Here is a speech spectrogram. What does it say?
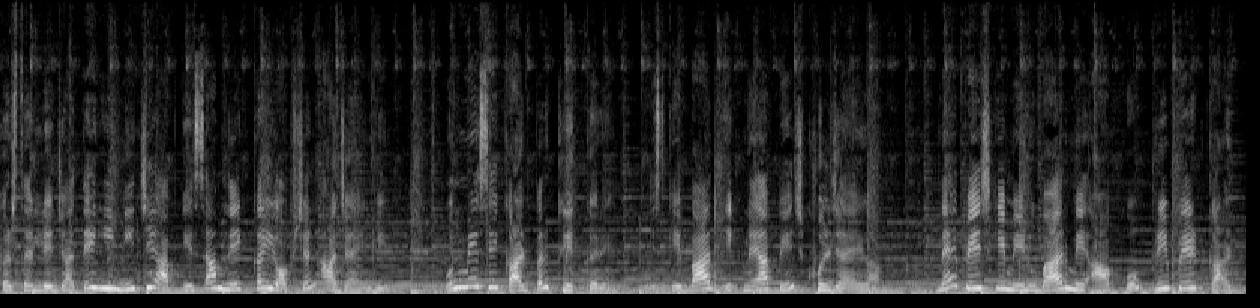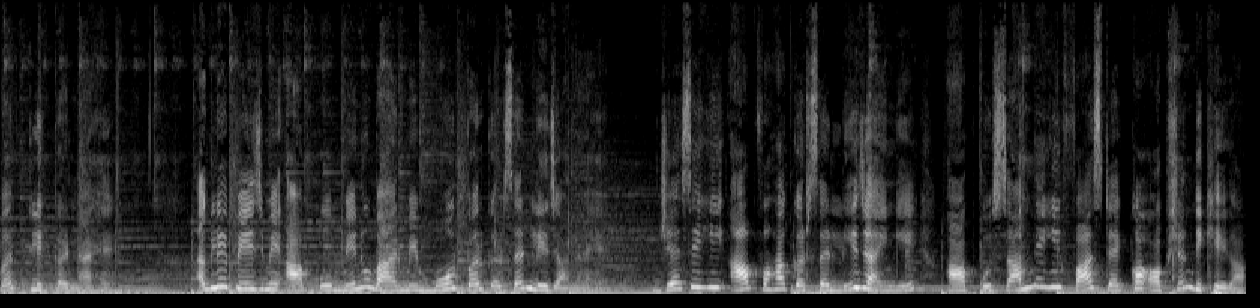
कर्सर ले जाते ही नीचे आपके सामने कई ऑप्शन आ जाएँगे। उनमें से कार्ड पर क्लिक करें। इसके बाद एक नया पेज खुल जाएगा। नए पेज के मेनू बार में आपको प्रीपेड कार्ड पर क्लिक करना है। अगले पेज में आपको मेनू बार में मोर पर कर्सर ले जाना है। जैसे ही आप वहाँ कर्सर ले जाएँगे, आपको सामने ही फास्ट टैग का ऑप्शन दिखेगा।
